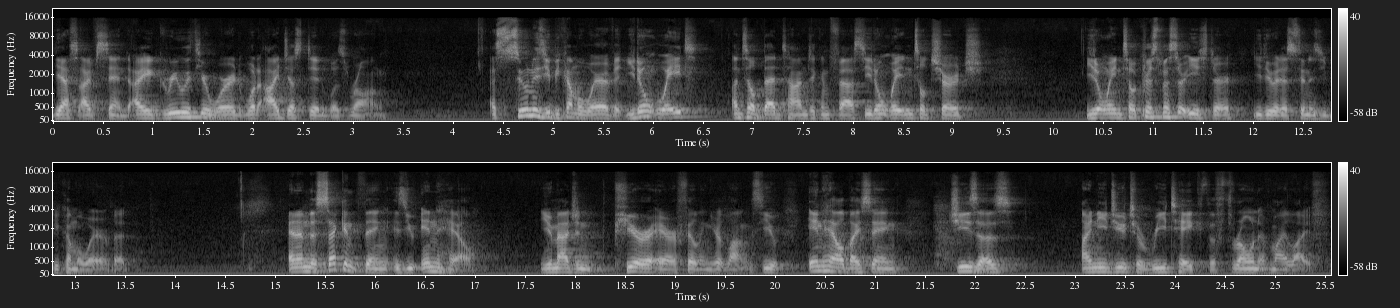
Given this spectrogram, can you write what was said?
Yes, I've sinned. I agree with your word. What I just did was wrong. As soon as you become aware of it, you don't wait until bedtime to confess, you don't wait until church. You don't wait until Christmas or Easter, you do it as soon as you become aware of it. And then the second thing is you inhale. You imagine pure air filling your lungs. You inhale by saying, Jesus, I need you to retake the throne of my life.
